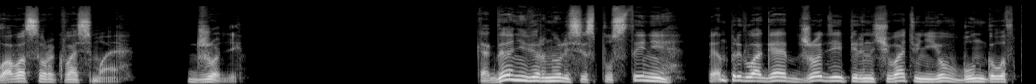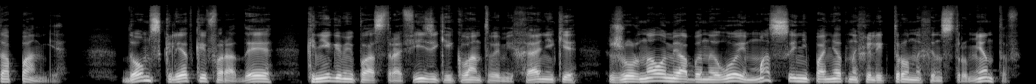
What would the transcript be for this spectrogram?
Глава 48. Джоди. Когда они вернулись из пустыни, Пен предлагает Джоди переночевать у нее в бунгало в Топанге. Дом с клеткой Фарадея, книгами по астрофизике и квантовой механике, журналами об НЛО и массой непонятных электронных инструментов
